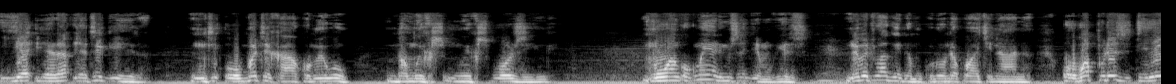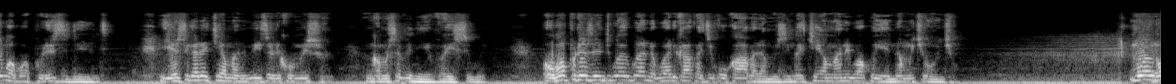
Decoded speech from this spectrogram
ya- yara- yategeera nti obote kakomewo bamuexposing muwanga okumanya yali musajja mugezi. Ne bwetwagenda mu kulonda kwa kinaana obwa pulezidenti teyewa bwa pulezidenti yasigala chairman military commission. Nga museveni ye vice we. Obwa pulezidenti bwa uganda bwaliko akakiiko kabalamuzi nga chairman bwako yenna mukyonjo muwanga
